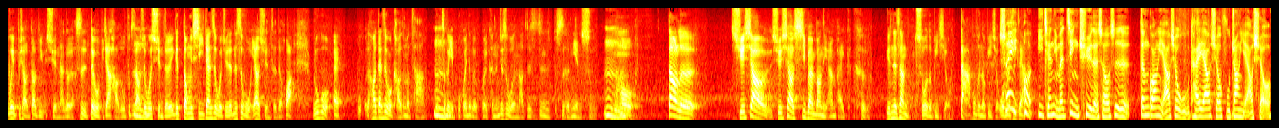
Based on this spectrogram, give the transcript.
我也不晓得到底选哪个是对我比较好的，我不知道，嗯、所以我选择了一个东西。但是我觉得那是我要选择的话，如果哎。然后，但是我考这么差，我这个也不会，那个也不会，可能就是我的脑子是真的不适合念书。嗯，然后到了学校，学校系办帮你安排课，原则上所有的必修，大部分都必修。所以哦，以前你们进去的时候是灯光也要修，舞台也要修，服装也要修。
